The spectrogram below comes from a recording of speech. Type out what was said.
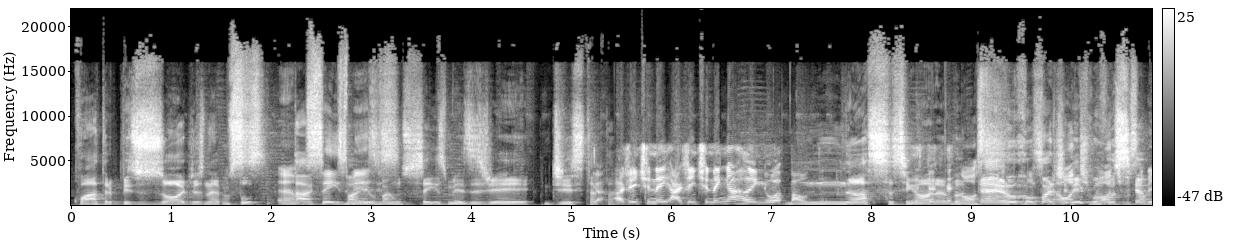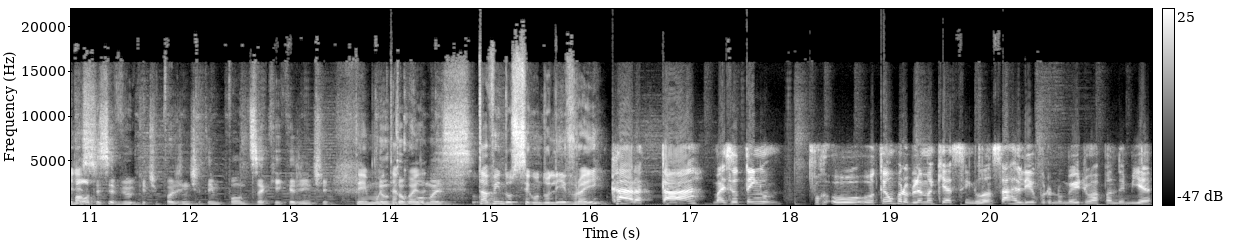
quatro episódios, né? Uns- é, uns seis pariu, meses. Vai uns seis meses de, de startup. A gente, nem, a gente nem arranhou a pauta. Nossa senhora. Nossa, é, eu isso- compartilhei ótimo, com você a pauta disso. e você viu que, tipo, a gente tem pontos aqui que a gente tem não muita tocou, coisa. mas... Tá vindo o segundo livro aí? Cara, tá, mas eu tenho. Eu tenho um problema que, assim, lançar livro no meio de uma pandemia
